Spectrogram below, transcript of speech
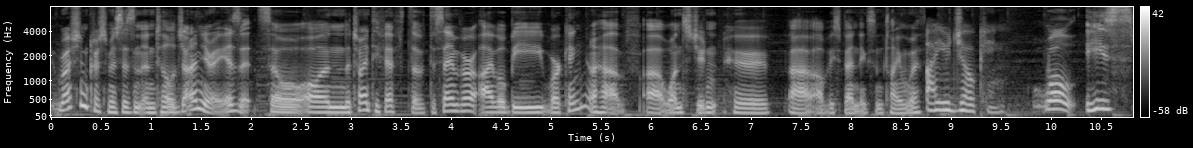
Russian Christmas isn't until January, is it? So on the 25th of December, I will be working. I have uh, one student who uh, I'll be spending some time with. Are you joking? Well, he's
